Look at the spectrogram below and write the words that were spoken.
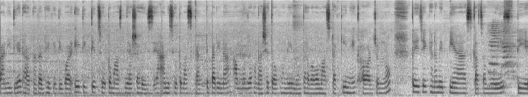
পানি দিয়ে ঢাকনাটা ঢেকে দিব। আর এই দিক দিয়ে ছোটো মাছ নিয়ে আসা হয়েছে। আমি ছোটো মাছ কাটতে পারি না। আম্মু যখন আসে তখনই তার বাবা মাছটা কিনে খাওয়ার জন্য। তো এই যে এখানে আমি পেঁয়াজ, কাঁচামরিচ দিয়ে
